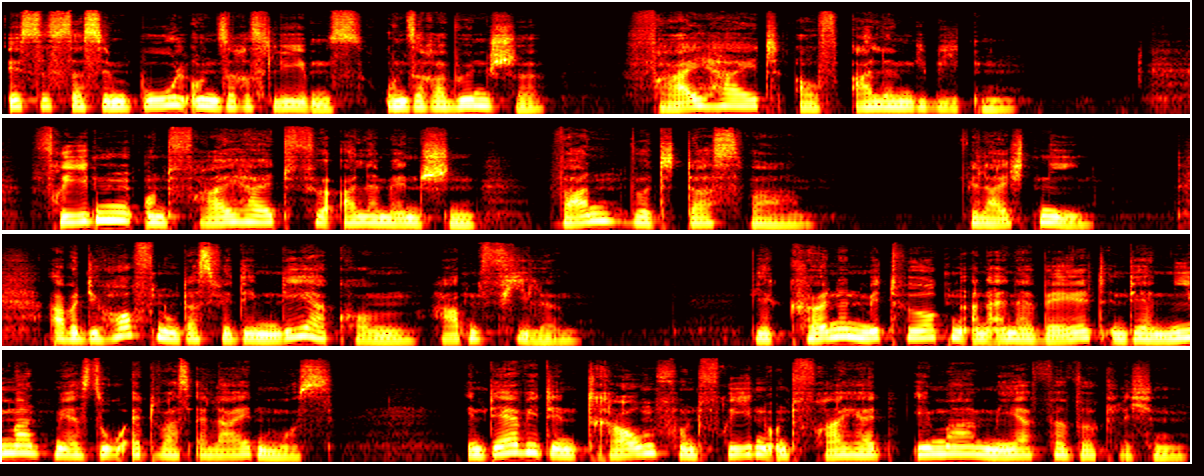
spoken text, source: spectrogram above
ist es das Symbol unseres Lebens, unserer Wünsche, Freiheit auf allen Gebieten. Frieden und Freiheit für alle Menschen, wann wird das wahr? Vielleicht nie. Aber die Hoffnung, dass wir dem näher kommen, haben viele. Wir können mitwirken an einer Welt, in der niemand mehr so etwas erleiden muss, in der wir den Traum von Frieden und Freiheit immer mehr verwirklichen.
